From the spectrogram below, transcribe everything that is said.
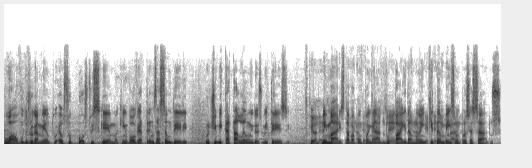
O alvo do julgamento é o suposto esquema que envolve a transação dele para o time catalão em 2013. Neymar estava acompanhado do pai e da mãe, que também são processados.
